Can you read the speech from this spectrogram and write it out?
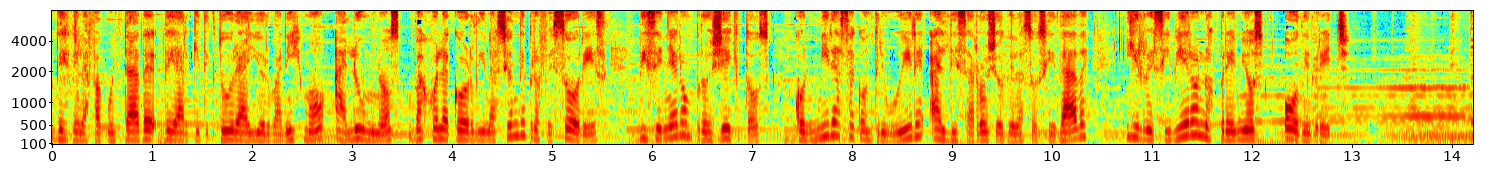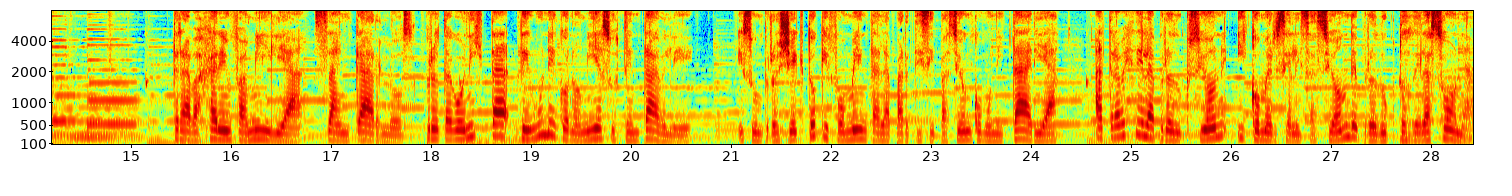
Desde la Facultad de Arquitectura y Urbanismo, alumnos, bajo la coordinación de profesores, diseñaron proyectos con miras a contribuir al desarrollo de la sociedad y recibieron los premios Odebrecht. Trabajar en familia, San Carlos, protagonista de una economía sustentable. Es un proyecto que fomenta la participación comunitaria a través de la producción y comercialización de productos de la zona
